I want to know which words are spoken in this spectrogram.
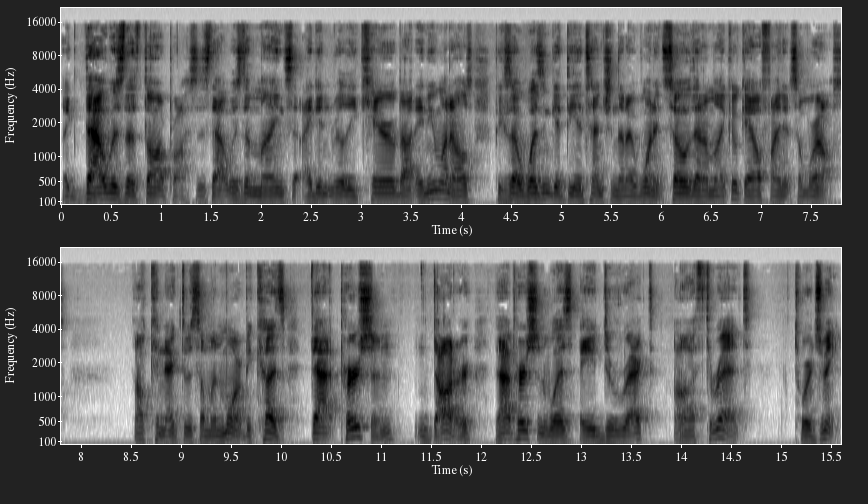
Like that was the thought process. That was the mindset. I didn't really care about anyone else because I wasn't get the attention that I wanted. So then I'm like, okay, I'll find it somewhere else. I'll connect with someone more because that person, daughter, that person was a direct uh, threat towards me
